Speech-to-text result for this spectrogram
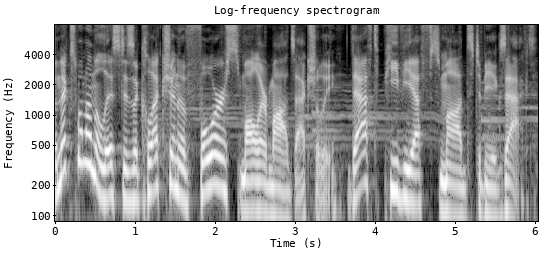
The next one on the list is a collection of four smaller mods actually, DaftPVF's mods to be exact.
